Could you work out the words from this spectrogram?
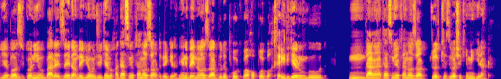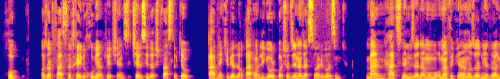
یه بازیکنی رو برای زیدان بگیره. اونجوری که می‌خواد تصمیم گرفتن آزارد بگیرن. یعنی بین آزارد بود و پوگبا. خب پوگبا خیلی گرون بود. در نهایت تصمیم گرفتن آزارد جز کسی باشه که می‌گیرن. خب آزارد فصل خیلی خوبی هم توی چلسی داشت. فصل که قبل که بیاد قهرمان لیگ اروپا شد زیر نظر ساری بازی می‌کرد. من حدس نمی‌زدم اون موقع. من فکر کردم آزاد میاد رال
